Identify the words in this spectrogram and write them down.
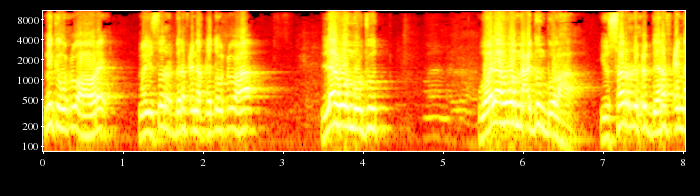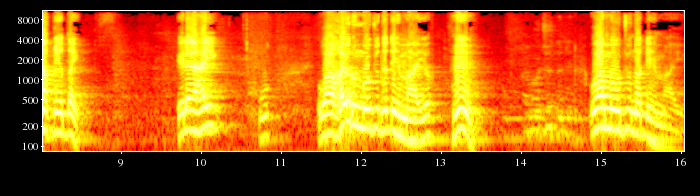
wuxuu hore man yusarix birafci naqidan wuxuu ahaa laa huwa mawjuud walaa huwa macduun buu lahaa yusarixu birafci naqiidayn ilaahay waa hayru mawjuudna dhihi maayo? Waa mawjuudna dhihi maayo.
